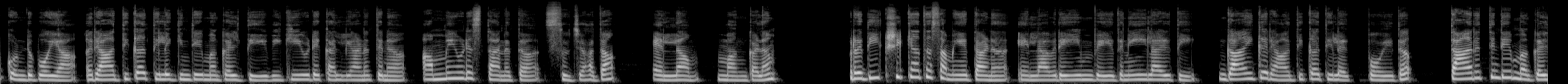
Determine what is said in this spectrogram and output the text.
കൊണ്ടുപോയ രാധിക തിലകിന്റെ മകൾ ദേവികയുടെ കല്യാണത്തിന് അമ്മയുടെ സ്ഥാനത്ത് സുജാത എല്ലാം മംഗളം. പ്രതീക്ഷിക്കാത്ത സമയത്താണ് എല്ലാവരെയും വേദനയിലാഴ്ത്തി ഗായിക രാധിക തിലക് പോയത്. താരത്തിന്റെ മകൾ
